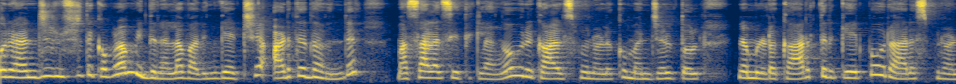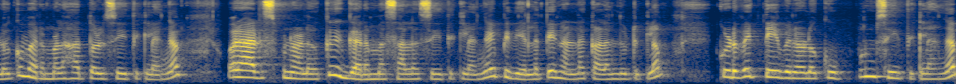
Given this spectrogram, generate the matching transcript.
ஒரு அஞ்சு நிமிஷத்துக்கு அப்புறம் இது நல்லா வதங்கிடுச்சு அடுத்ததாக வந்து மசாலா சேர்த்துக்கலாங்க. ஒரு கால் ஸ்பூன் அளவுக்கு மஞ்சள் தூள் நம்மளோட காரத்திற்கு ஏற்ப ஒரு அரை ஸ்பூன் அளவுக்கு வரமிளகாத்தூள் சேர்த்துக்கலாங்க. ஒரு அரை ஸ்பூன் அளவுக்கு கரம் மசாலா சேர்த்துக்கலாங்க. இப்போ இது எல்லாத்தையும் நல்லா கலந்து விட்டுக்கலாம். கூடவே தேவையான அளவுக்கு உப்பும் சேர்த்துக்கலாங்க.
